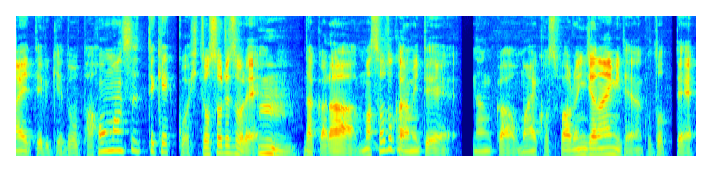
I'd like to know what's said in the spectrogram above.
えてるけど、パフォーマンスって結構人それぞれうんだから、まあ、外から見て、なんか、お前コスパ悪いんじゃないみたいなことって、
